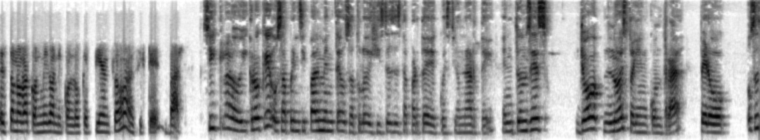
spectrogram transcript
Esto no va conmigo ni con lo que pienso, así que vas. Sí, claro, y creo que, o sea, principalmente, o sea, tú lo dijiste, es esta parte de cuestionarte. Entonces, yo no estoy en contra, pero, o sea,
